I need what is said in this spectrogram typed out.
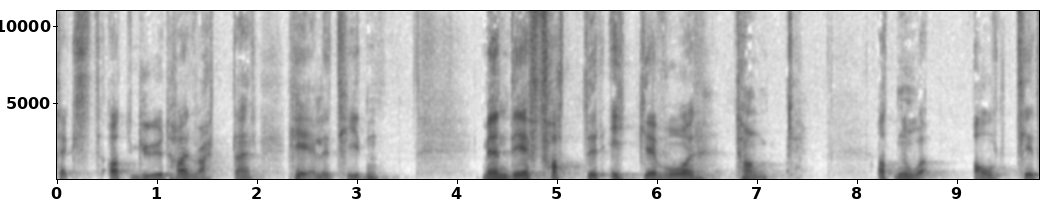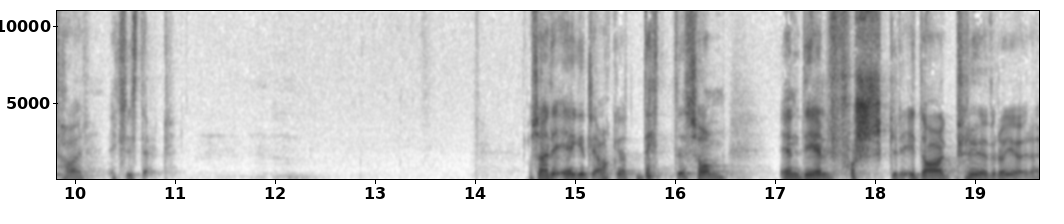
tekst, at Gud har vært der hele tiden. Men det fatter ikke vår tanke at noe alltid har eksistert. Og så er det egentlig akkurat dette som en del forskere i dag prøver å gjøre.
